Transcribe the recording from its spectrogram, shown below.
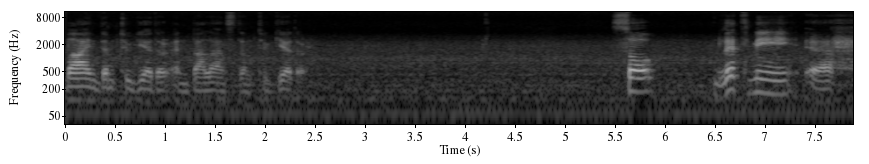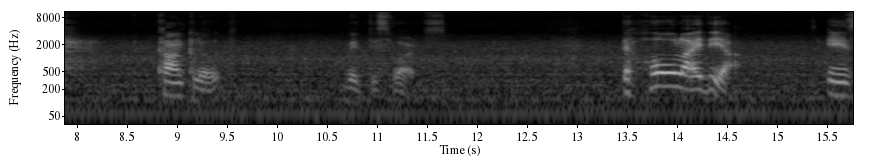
bind them together and balance them together. So let me uh, conclude with these words. The whole idea is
